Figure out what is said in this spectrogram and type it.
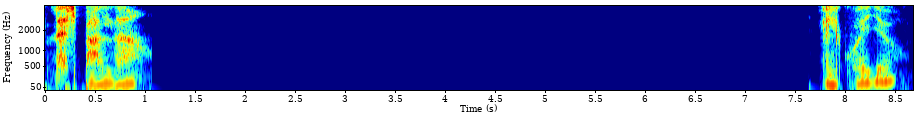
la espalda, el cuello,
